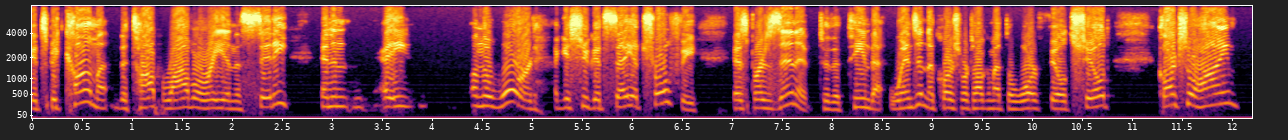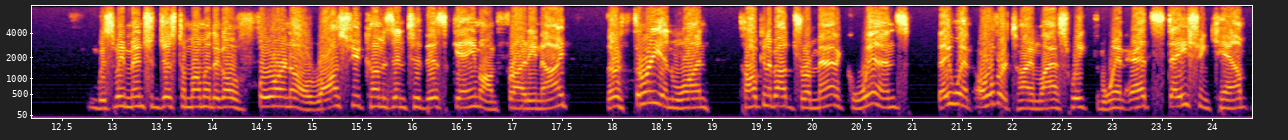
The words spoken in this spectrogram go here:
It's become the top rivalry in the city, and a an award, I guess you could say, a trophy is presented to the team that wins it. And, of course, we're talking about the Warfield Shield. Clarksville High, as we mentioned just a moment ago, 4-0. Rossview comes into this game on Friday night. They're 3-1. and one. Talking about dramatic wins, they went overtime last week to win at Station Camp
